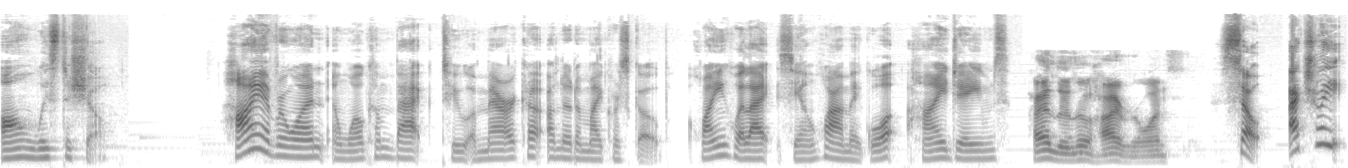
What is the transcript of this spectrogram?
on with the show. Hi everyone and welcome back to America Under the Microscope. 欢迎回来，闲话美国。Hi James. Hi Lulu. Hi everyone. So actually,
